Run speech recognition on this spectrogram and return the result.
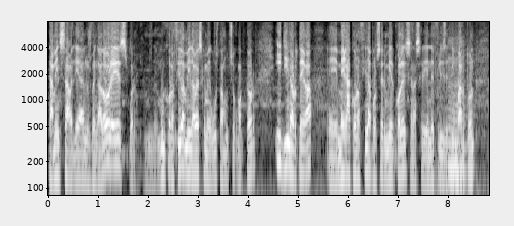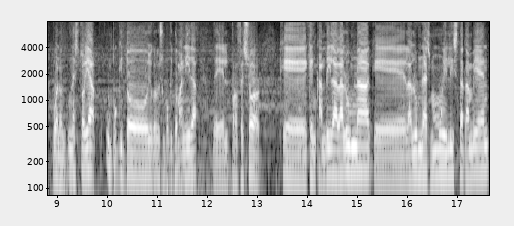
también salía en Los Vengadores, bueno, muy conocido, a mí la verdad es que me gusta mucho como actor, y Gina Ortega, mega conocida por ser miércoles en la serie de Netflix de Tim Mm. Burton, bueno, una historia un poquito, yo creo que es un poquito manida, del profesor que, que encandila a la alumna, que la alumna es muy lista también,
